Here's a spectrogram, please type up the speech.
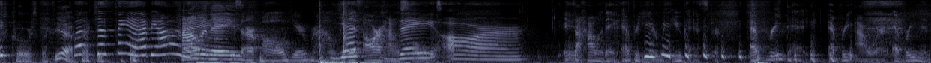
of course. But yeah, but thank just saying, happy holidays. Holidays are all year round. Yes, our household. they are. It's a holiday every year with you, Pastor. every day, every hour, every minute.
